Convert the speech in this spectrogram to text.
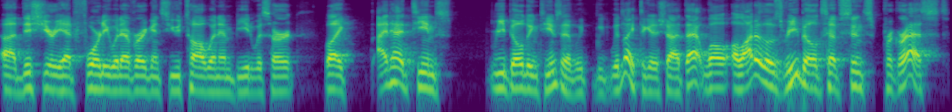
Uh, this year he had 40 whatever against Utah when Embiid was hurt. Like I'd had teams rebuilding teams that we'd, we'd like to get a shot at that. Well, a lot of those rebuilds have since progressed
